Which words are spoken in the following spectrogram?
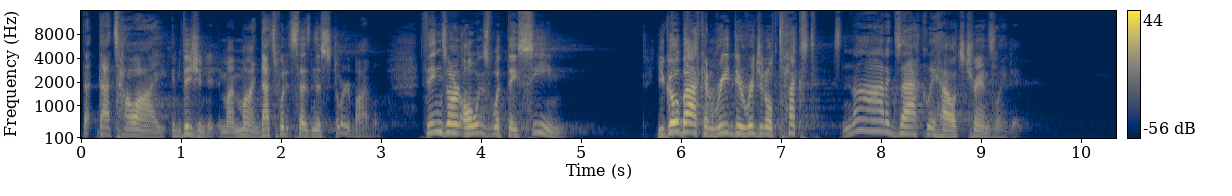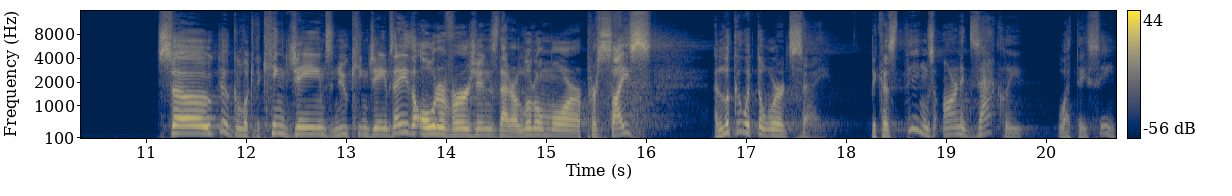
That, that's how I envisioned it in my mind. That's what it says in this story Bible. Things aren't always what they seem. You go back and read the original text, it's not exactly how it's translated. So go look at the King James, New King James, any of the older versions that are a little more precise, and look at what the words say. Because things aren't exactly what they seem.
